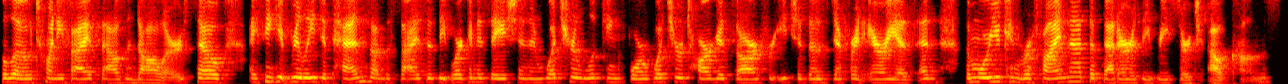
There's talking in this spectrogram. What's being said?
below $25,000. So I think it really depends on the size of the organization and what you're looking for, what your targets are for each of those different areas. And the more you can refine that, the better the research outcomes.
